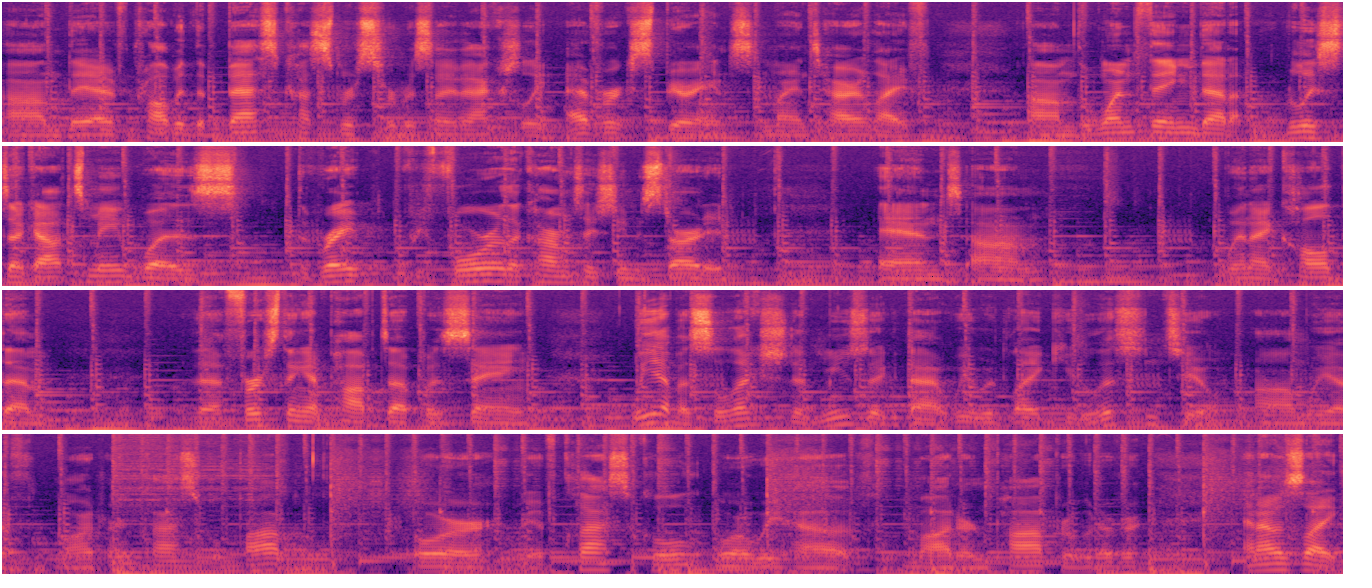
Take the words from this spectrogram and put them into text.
Um, they have probably the best customer service I've actually ever experienced in my entire life. Um, the one thing that really stuck out to me was the right before the conversation even started, and um, when I called them, the first thing that popped up was saying, we have a selection of music that we would like you to listen to. Um, we have modern classical pop, or we have classical, or we have modern pop, or whatever. And I was like,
